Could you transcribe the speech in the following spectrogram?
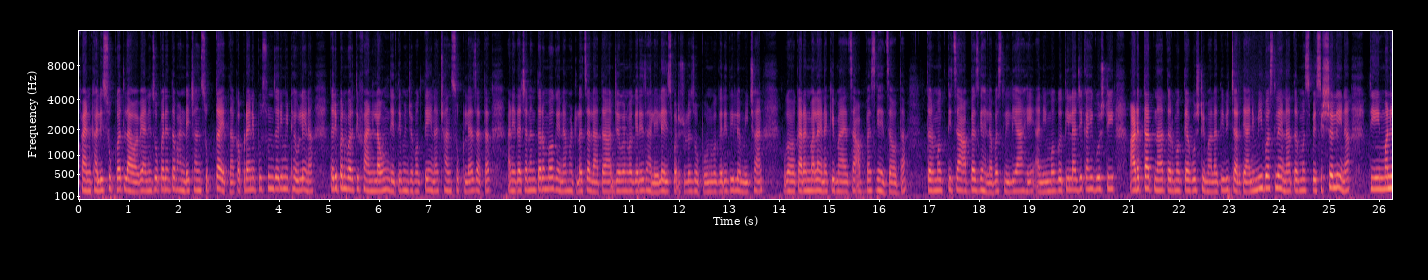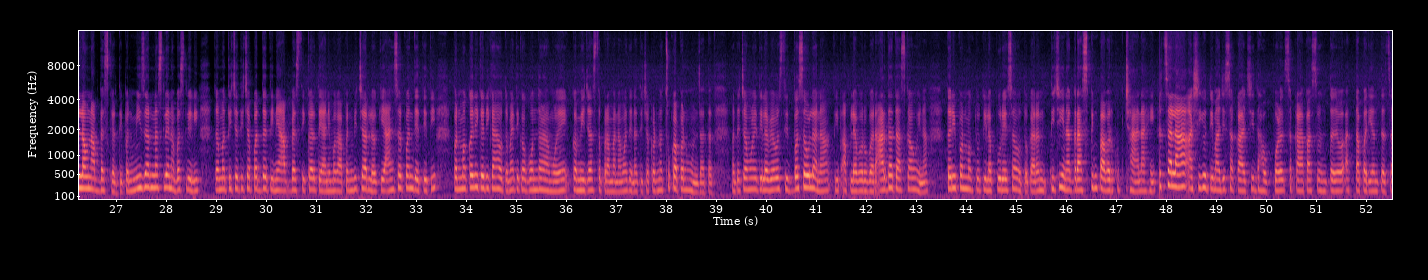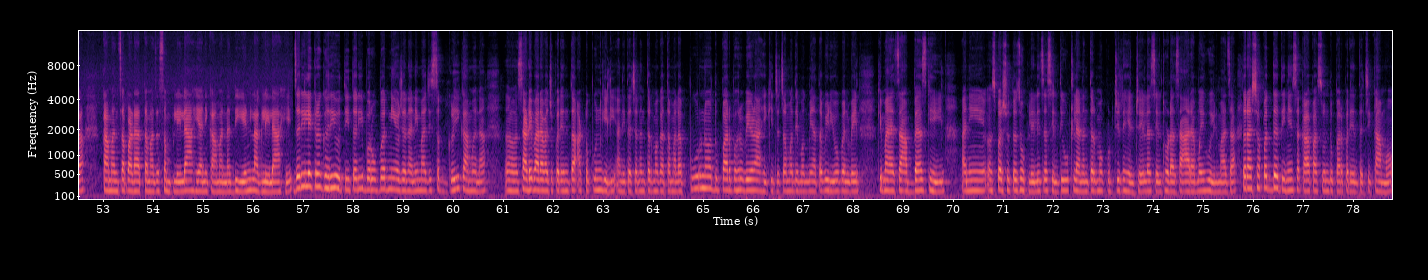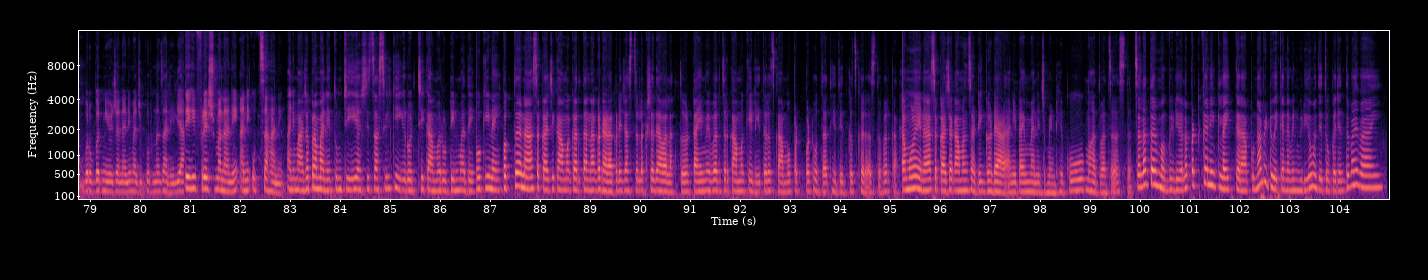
फॅनखाली सुकत लावावे आणि जोपर्यंत भांडे छान सुकता येत ना कपड्याने पुसून जरी मी ठेवले ना तरी पण वरती फॅन लावून देते. म्हणजे मग ते ना छान सुकल्या जातात. आणि त्याच्यानंतर मग आहे ना म्हटलं चला आता जेवण वगैरे झालेलं आहे. स्पर्शूला झोपवून वगैरे दिलं मी छान. कारण मला आहे ना किमायाचा अभ्यास घ्यायचा होता. तर मग तिचा अभ्यास घ्यायला बसलेली आहे आणि मग तिला जे काही गोष्टी अडतात ना तर मग त्या गोष्टी मला ती विचारते. आणि मी बसले ना तर मग स्पेशली ना ती मन लावून अभ्यास करते. पण मी जर नसले ना बसलेली तर मग तिच्या तिच्या पद्धतीने अभ्यास ती करते आणि मग आपण विचारलं की आन्सर पण देते ती. पण मग कधी कधी काय होतं माहिती का गोंधळामुळे कमी जास्त प्रमाणामध्ये ना तिच्याकडनं चुका पण होऊन जातात. मग त्याच्यामुळे तिला व्यवस्थित बसवलं ना ती आपल्याबरोबर अर्धा तास का होईना तरी पण मग तो तिला पुरेसा होतो कारण तिची ना ग्रास्पिंग पॉवर खूप छान आहे. तर चला अशी होती माझी सकाळची धावपळ सकाळपासून तर आत्तापर्यंतचा. कामांचा पाडा आता माझा संपलेला आहे आणि कामांना दी एंड लागलेला आहे. जरी लेकरं घरी होती तरी बरोबर नियोजनाने माझी सगळी कामं ना साडेबारा वाजेपर्यंत आटोपून गेली आणि त्याच्यानंतर मग आता मला पूर्ण दुपारभर वेळ आहे की ज्याच्यामध्ये मग मी आता व्हिडिओ बनवेल किंवा याचा अभ्यास घेईल आणि स्पर्श तर झोपलेलीच असेल. ती उठल्यानंतर मग पुढची हेलचेल असेल थोडासा आरामही होईल माझा. तर अशा पद्धतीने सकाळपासून दुपारपर्यंतची कामं बरोबर नियोजनाने माझी पूर्ण झालेली आहे. तेही फ्रेश मनाने आणि उत्साहाने. आणि माझ्याप्रमाणे तुमची अशीच असेल की रोजची कामं रुटीनमध्ये हो की नाही? फक्त ना सकाळची कामं करताना घड्याळाकडे जास्त लक्ष द्यावं लागतं. टाईमेवर जर कामं केली तरच कामं पटपट होतात हे तितकंच खरं असतं बरं का. त्यामुळे ना सकाळच्या कामांसाठी घड्याळ आणि टाइम मॅनेजमेंट हे खूप महत्वाचं असतं. चला तर मग व्हिडिओला पटकन एक लाईक करा. पुन्हा भेटू एका नवीन व्हिडिओ व्हिडिओमध्ये तोपर्यंत बाय बाय.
